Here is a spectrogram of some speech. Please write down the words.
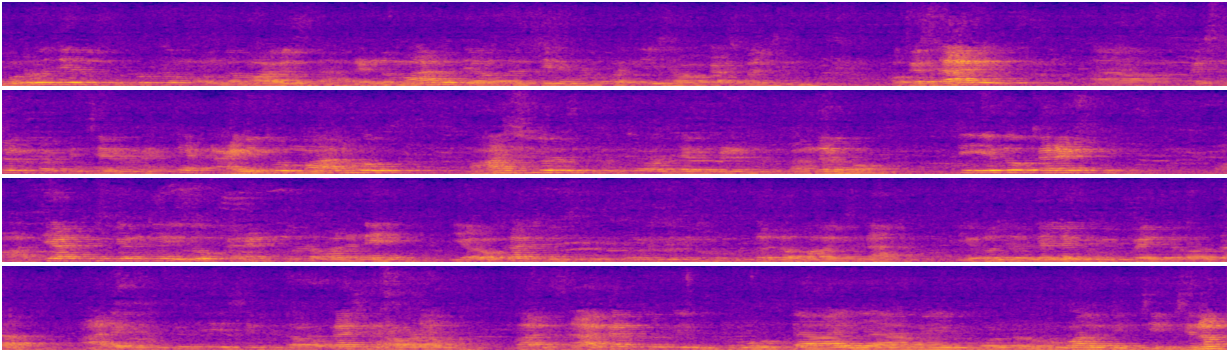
పూర్వజీలు సుకృతంగా భావిస్తాను రెండు మార్లు దేవతల చేతులు పనిచేసే అవకాశం వచ్చింది. ఒకసారి ఫెస్టివల్ పట్టించారు అంటే ఐదు మార్లు మహాశివరాత్రి జరిపిన సందర్భం. అంటే ఏదో కరెక్ట్. ఆధ్యాత్మికంగా ఏదో కనెక్ట్ ఉండడం వల్లనే ఈ అవకాశం ఇచ్చింది సుకృతంగా భావించిన ఈ రోజు ఎమ్మెల్యేకి విప్పైన తర్వాత ఆయన గుర్తింపు చేసే అవకాశం రావడం వారి సహకారంతో నూట యాభై కోట్ల రూపాయలు వెచ్చించడం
